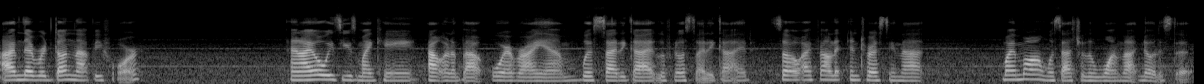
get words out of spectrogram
I've never done that before. And I always use my cane out and about wherever I am with sighted guide, with no sighted guide. So I found it interesting that my mom was actually the one that noticed it.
